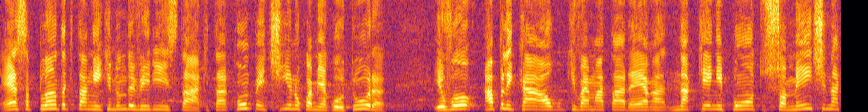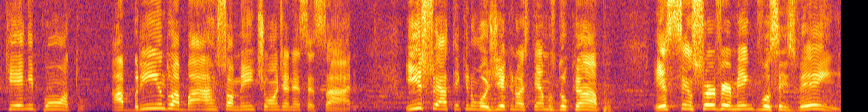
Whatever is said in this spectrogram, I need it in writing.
essa planta que está ali, que não deveria estar, que está competindo com a minha cultura, eu vou aplicar algo que vai matar ela naquele ponto, somente naquele ponto, abrindo a barra somente onde é necessário. Isso é a tecnologia que nós temos no campo. Esse sensor vermelho que vocês veem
